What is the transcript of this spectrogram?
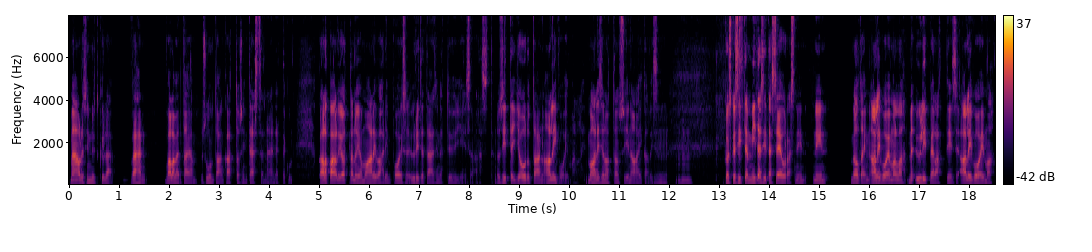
mä olisin nyt kyllä vähän valmentajan suuntaan kattosin tässä näin, että kun Kalpa oli ottanut jo maalivahdin pois ja yritetään sinne tyhjiin saada sitä. No sitten joudutaan alivoimalle. Mä olisin ottanut siinä aikalisän. Mm. Mm. Koska sitten mitä sitä seurasi, niin, niin me oltiin alivoimalla, me ylipelattiin se alivoima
